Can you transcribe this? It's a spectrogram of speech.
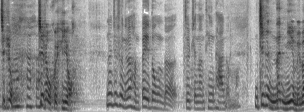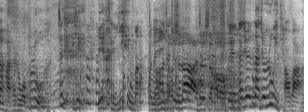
这种这种会有。那这时候你会很被动的，就只能听他的吗？这个那你也没办法，他说我不录，这个也也很硬嘛，不能一小哦那就时的，这时候。对，那就那就录一条吧。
